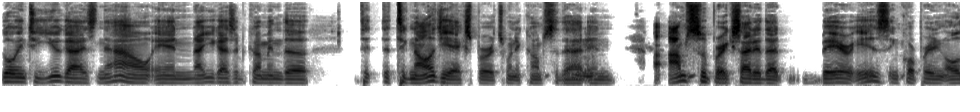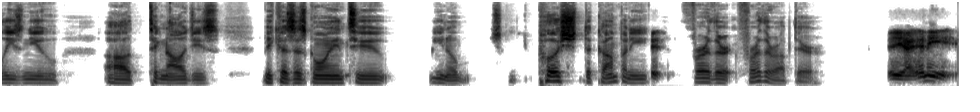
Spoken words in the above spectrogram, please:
going to you guys now, and now you guys are becoming the t- the technology experts when it comes to that. Mm-hmm. And I'm super excited that Bear is incorporating all these new uh, technologies because it's going to you know push the company it, further further up there yeah any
